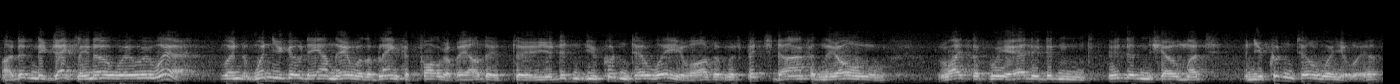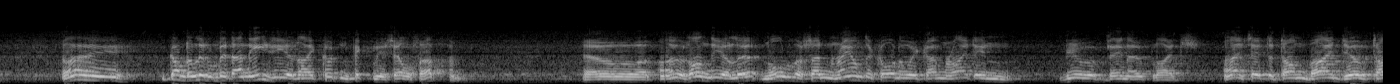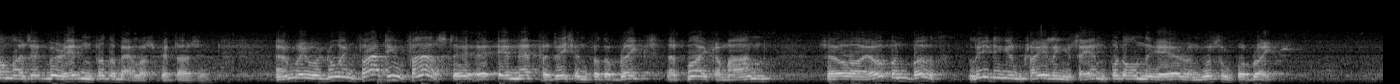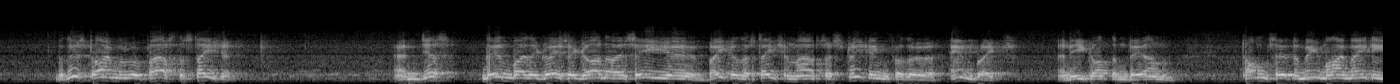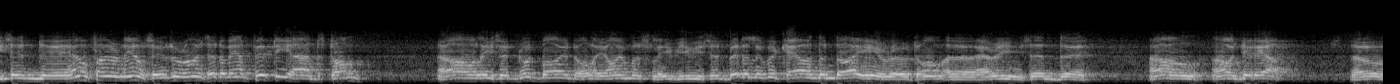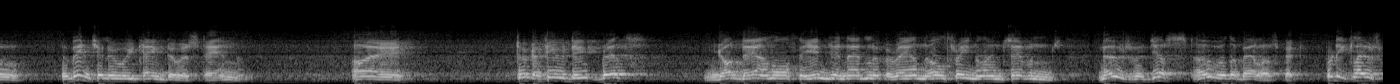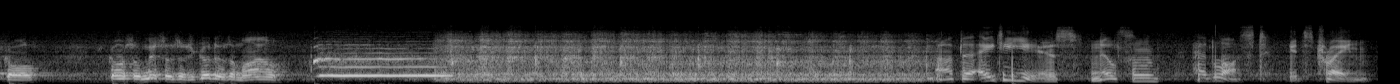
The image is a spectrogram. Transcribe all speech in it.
uh, I didn't exactly know where we were. When, you go down there with a blanket fog about it, uh, you didn't, you couldn't tell where you was. It was pitch dark, and the old light that we had, it didn't, it didn't show much, and you couldn't tell where you were. I got a little bit uneasy as I couldn't pick myself up. And so uh, I was on the alert, and all of a sudden, round the corner we come right in view of Glenhope lights. I said to Tom, by Jove, Tom, I said, we're heading for the ballast pit, I said. And we were going far too fast uh, in that position for the brakes at my command. So I opened both leading and trailing sand, put on the air, and whistled for brakes. But this time we were past the station. And just then, by the grace of God, I see uh, Baker, the station master, streaking for the handbrakes. And he got them down. Tom said to me, my mate, he said, uh, how far now, Caesar? I said, about 50 yards, Tom. Oh, well, he said, goodbye, Dolly, I must leave you. He said, better live a coward than die a hero, Tom, uh, Harry. He said, uh, I'll, I'll get out. So eventually we came to a stand. I took a few deep breaths and got down off the engine, and looked look around. All 397's nose were just over the ballast pit. Pretty close call. Of course, the miss is as good as a mile. After 80 years, Nelson had lost its train.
